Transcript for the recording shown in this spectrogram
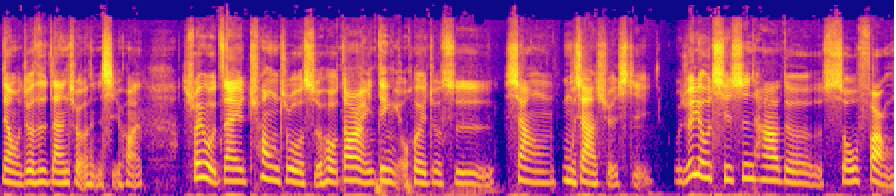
但我就是单纯很喜欢，所以我在创作的时候，当然一定也会就是向木下学习。我觉得，尤其是它的收放，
